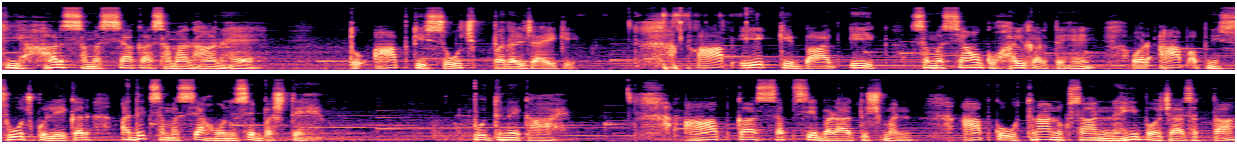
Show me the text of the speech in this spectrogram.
कि हर समस्या का समाधान है तो आपकी सोच बदल जाएगी। आप एक के बाद एक समस्याओं को हल करते हैं और आप अपनी सोच को लेकर अधिक समस्या होने से बचते हैं। बुद्ध ने कहा है, आपका सबसे बड़ा दुश्मन आपको उतना नुकसान नहीं पहुँचा सकता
